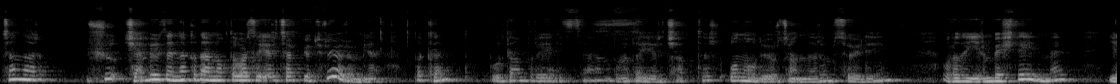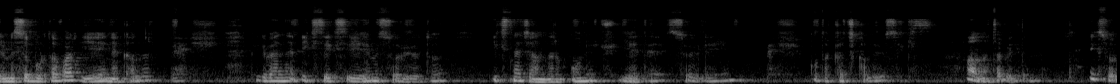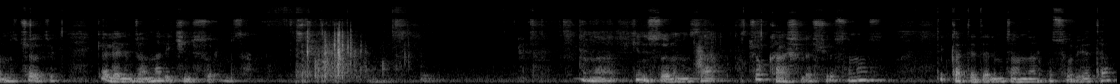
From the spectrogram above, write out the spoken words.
Canlar şu çemberde ne kadar nokta varsa yarıçap götürüyorum ya. Bakın buradan buraya gitsem burada yarıçaptır. O ne oluyor canlarım söyleyin. Orada 25 değil mi? 20'si burada var. Y'ye ne kalır? 5. Peki benden x eksi y'yi mi soruyordu? X ne canlarım? 13. Y de söyleyin 5. O da kaç kalıyor? 8. Anlatabildim mi? İlk sorumuzu çözdük. Gelelim canlar ikinci sorumuza. Bunlar ikinci sorumuza çok karşılaşıyorsunuz. Dikkat edelim canlar bu soruya da.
